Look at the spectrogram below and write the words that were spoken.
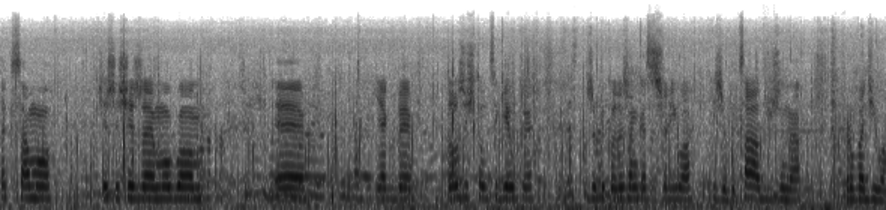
tak samo. Cieszę się, że mogłam e, jakby dołożyć tą cegiełkę, żeby koleżanka strzeliła i żeby cała drużyna prowadziła.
